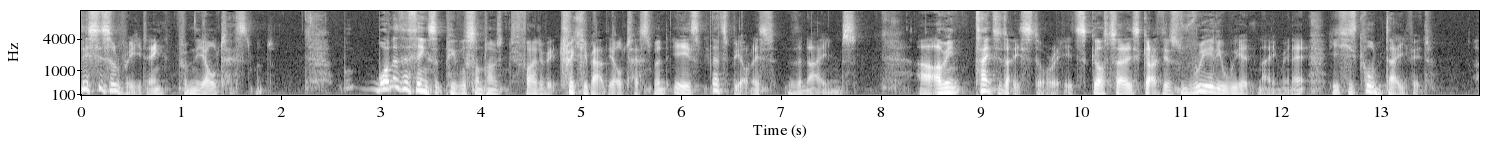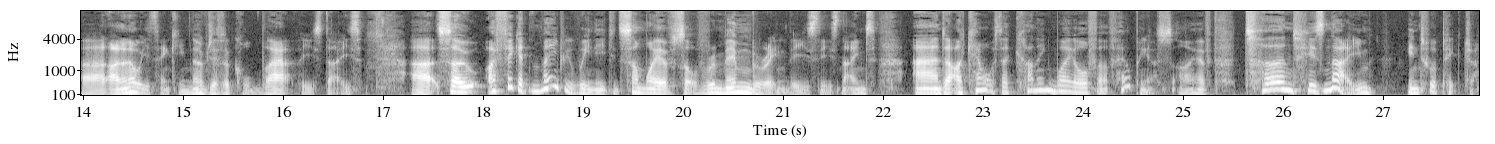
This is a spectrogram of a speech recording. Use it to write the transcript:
This is a reading from the Old Testament. One of the things that people sometimes find a bit tricky about the Old Testament is, let's be honest, the names. Uh, I mean, take today's story. It's got uh, this guy, this really weird name in it. He, he's called David. Uh, I know what you're thinking. Nobody's ever called that these days. Uh, so I figured maybe we needed some way of sort of remembering these these names, and uh, I came up with a cunning way of, of helping us. I have turned his name into a picture.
